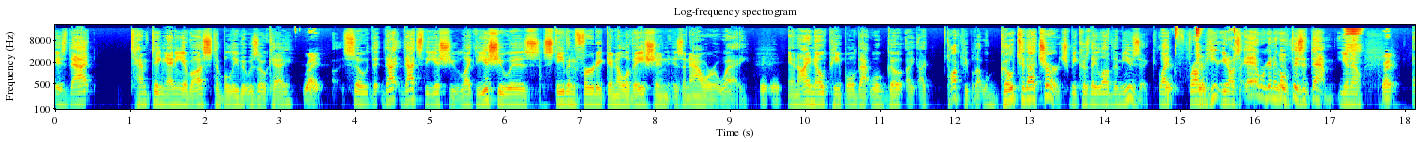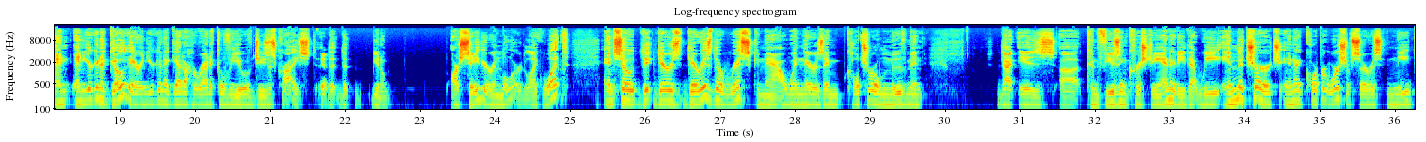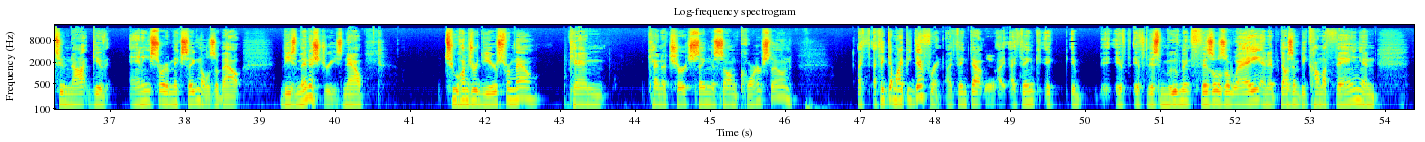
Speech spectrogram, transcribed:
is that tempting any of us to believe it was okay? Right so th- that that's the issue. Like the issue is Steven Furtick and Elevation is an hour away, mm-hmm. and I know people that will go. I, I, talk to people that will go to that church because they love the music. Like sure. from sure. here, you know, it's like, yeah, we're going to go yeah. visit them. You know, right? And right. and you're going to go there and you're going to get a heretical view of Jesus Christ, yep. the, the, you know, our Savior and Lord. Like what? And so th- there's there is the risk now when there's a cultural movement that is uh, confusing Christianity that we in the church, in a corporate worship service, need to not give any sort of mixed signals about these ministries. Now, 200 years from now, can can a church sing the song Cornerstone? I, th- I think that might be different. I think that yeah. I, I, think it, it, if if this movement fizzles away and it doesn't become a thing, and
